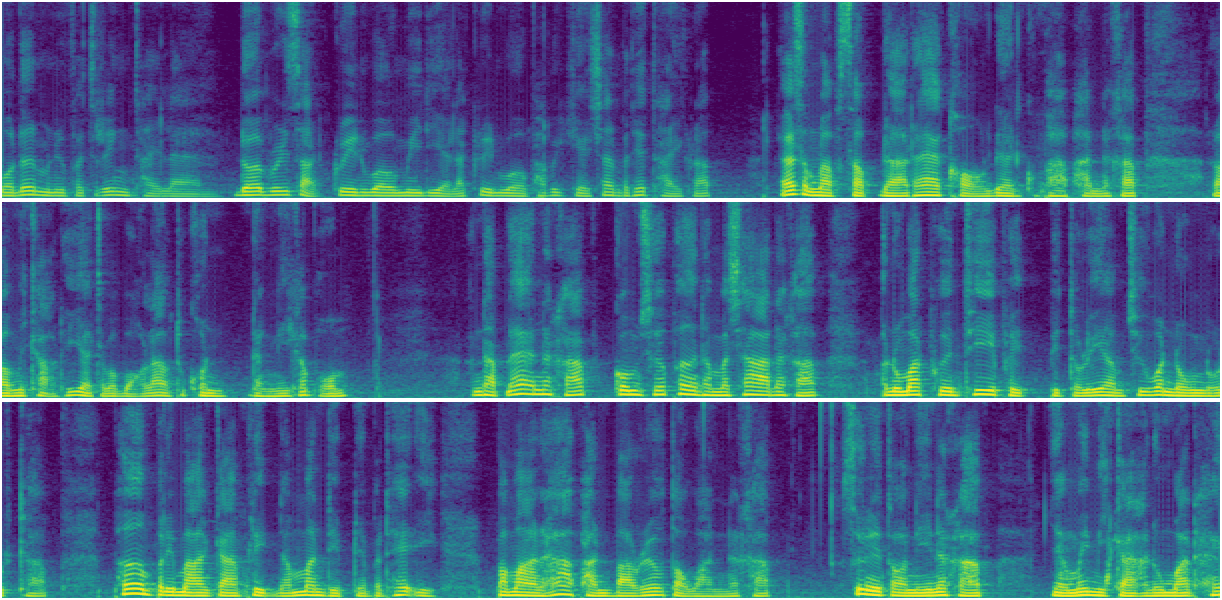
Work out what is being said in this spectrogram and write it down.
Modern Manufacturing Thailand โดยบริษัท Green World Media และ Green World Publication ประเทศไทยครับ และสำหรับสัปดาห์แรกของเดือนกุมภาพันธ์นะครับ เรามีข่าวที่อยากจะมาบอกเล่าทุกคนดังนี้ครับผม อันดับแรกนะครับกรมเชื้อเพลิงธรรมชาตินะครับอนุมัติพื้นที่ผลิตปิโตรเลียมชื่อว่านงนุชครับเพิ่มปริมาณการผลิตน้ำมันดิบในประเทศอีกประมาณ 5,000 บาร์เรลต่อวันนะครับ ซึ่งในตอนนี้นะครับยังไม่มีการอนุมัติให้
